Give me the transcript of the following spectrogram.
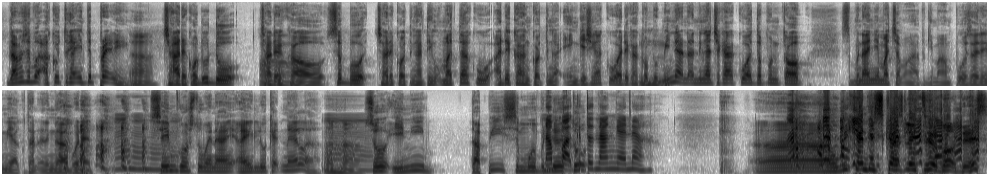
dalam sebab aku tengah interpret ni Ah. cara kau duduk cara Oh. kau sebut cara kau tengah tengok mata aku adakah kau tengah engage dengan aku adakah kau Mhm. berminat nak dengar cakap aku ataupun kau sebenarnya macam ah pergi mampus hari ni aku tak nak dengar pun kan same goes to when I I look at Nell lah Aha. so ini tapi semua benda Nampak tu ketenangan lah. uh, we can discuss later about this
